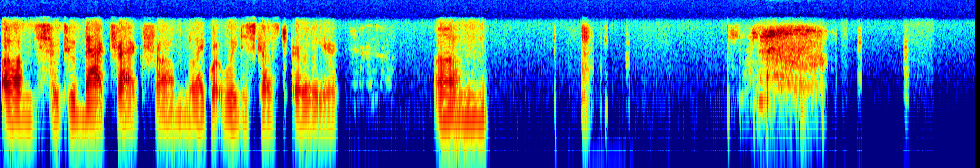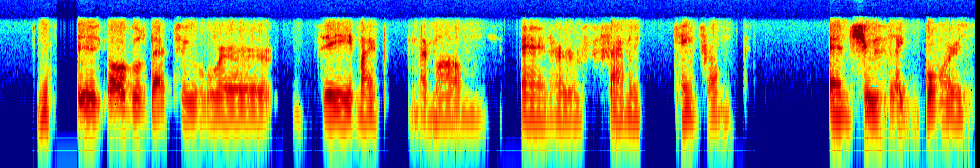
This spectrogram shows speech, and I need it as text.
Um, so to backtrack from like what we discussed earlier, um, it all goes back to where they my my mom and her family came from, and she was like born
